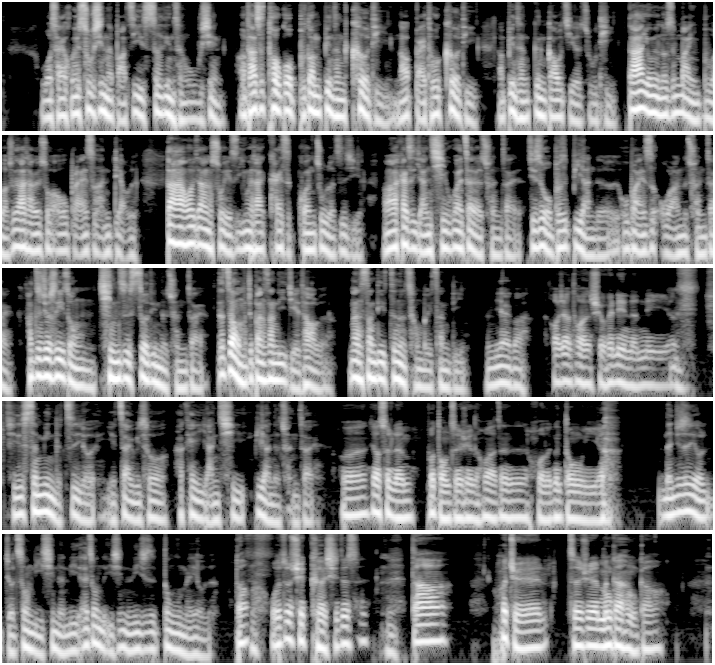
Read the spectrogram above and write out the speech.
我才回溯性的把自己设定成无限，而他是透过不断变成客体，然后摆脱客体，然后变成更高级的主体。但他永远都是慢一步啊，所以他才会说：“哦，我本来是很屌的。”但他会这样说，也是因为他开始关注了自己，然后他开始扬弃外在的存在。其实我不是必然的，我本来是偶然的存在。他这就是一种亲自设定的存在。那这样我们就帮上帝解套了，让上帝真的成为上帝，很厉害吧？好像突然学会练能力一样。嗯，其实生命的自由也在于说，它可以扬弃必然的存在。呃，要是人不懂哲学的话，真是活得跟动物一样。人就是有有这种理性能力，哎，这种理性能力就是动物没有的。对啊，我就觉得可惜的是，嗯，大家会觉得哲学门槛很高，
